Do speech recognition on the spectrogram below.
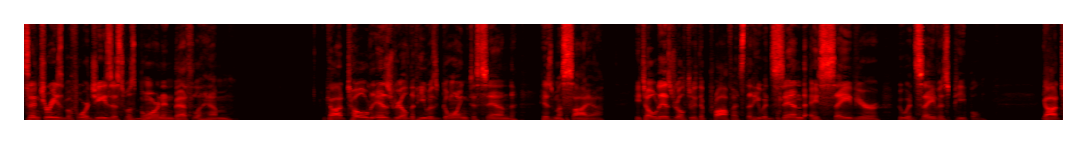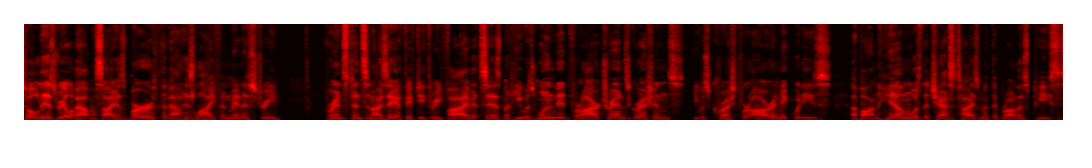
Centuries before Jesus was born in Bethlehem, God told Israel that he was going to send his Messiah. He told Israel through the prophets that he would send a Savior who would save his people. God told Israel about Messiah's birth, about his life and ministry. For instance, in Isaiah 53 5, it says, But he was wounded for our transgressions, he was crushed for our iniquities. Upon him was the chastisement that brought us peace,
